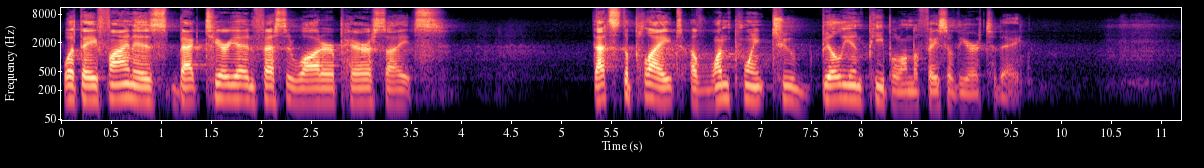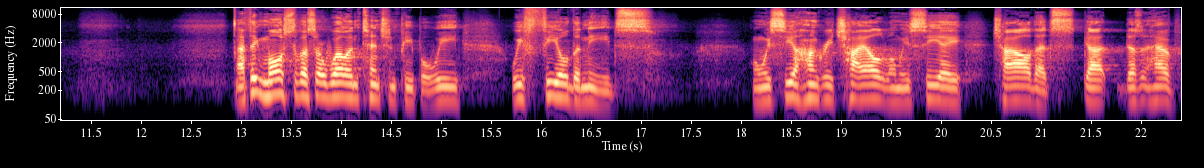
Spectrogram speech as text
what they find is bacteria infested water, parasites. That's the plight of 1.2 billion people on the face of the earth today. I think most of us are well intentioned people. We, we feel the needs. When we see a hungry child, when we see a child that's got, doesn't have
